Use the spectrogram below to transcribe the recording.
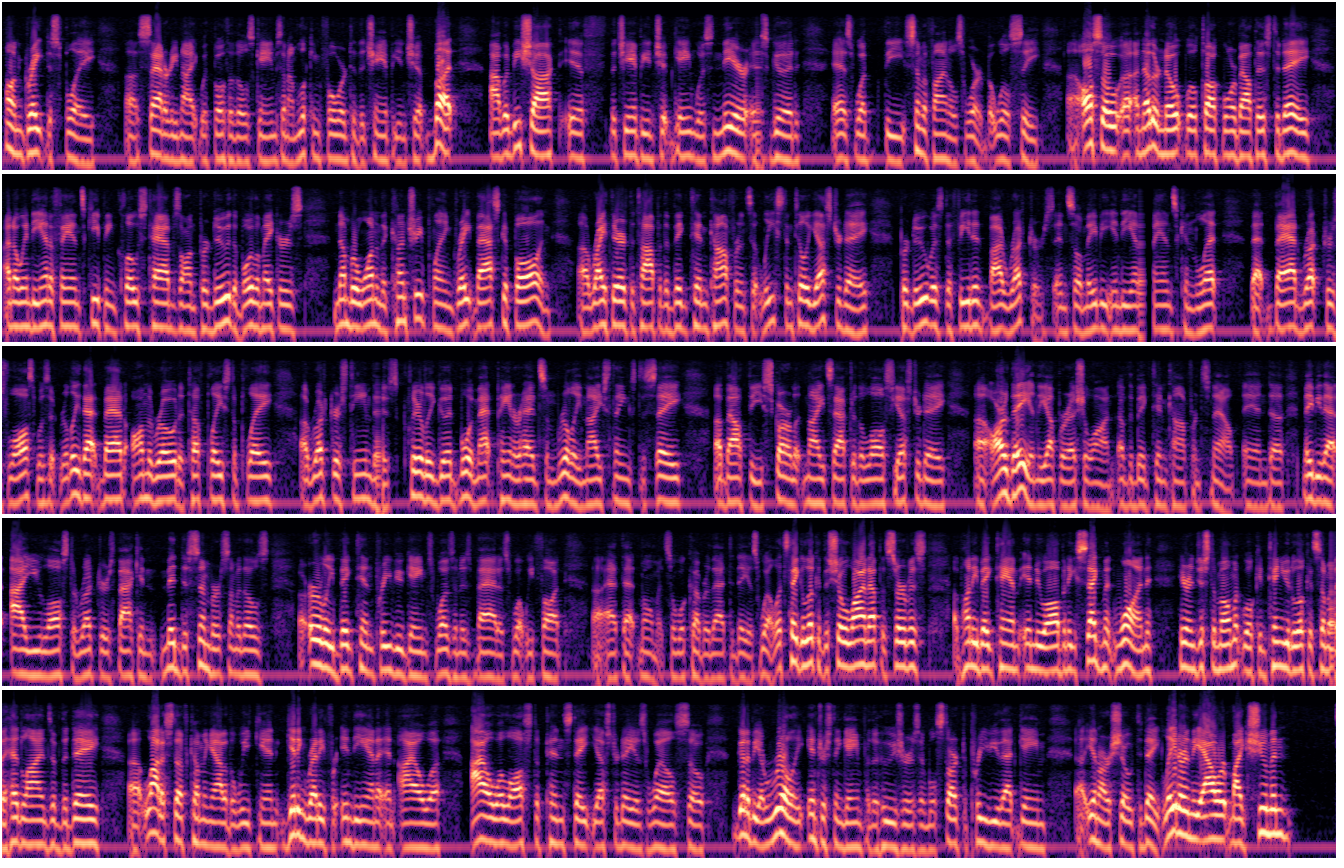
on great display uh, Saturday night with both of those games, and I'm looking forward to the championship. But I would be shocked if the championship game was near as good as what the semifinals were, but we'll see. Uh, also, uh, another note, we'll talk more about this today. I know Indiana fans keeping close tabs on Purdue, the Boilermakers, number one in the country, playing great basketball and uh, right there at the top of the Big Ten Conference, at least until yesterday. Purdue was defeated by Rutgers, and so maybe Indiana fans can let that bad Rutgers loss. Was it really that bad on the road? A tough place to play. A Rutgers team that is clearly good. Boy, Matt Painter had some really nice things to say about the Scarlet Knights after the loss yesterday. Uh, are they in the upper echelon of the Big Ten Conference now? And uh, maybe that IU loss to Rutgers back in mid December, some of those early Big Ten preview games wasn't as bad as what we thought uh, at that moment. So we'll cover that today as well. Let's take a look at the show lineup, the service of Honey Baked Ham in New Albany. Segment one here in just a moment. We'll continue to look at some of the headlines of the day. Uh, a lot of stuff coming out of the weekend, getting ready for Indiana and Iowa. Iowa lost to Penn State yesterday as well, so going to be a really interesting game for the Hoosiers, and we'll start to preview that game uh, in our show today. Later in the hour, Mike Schumann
